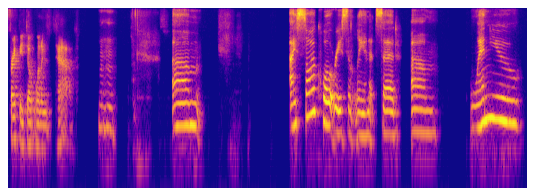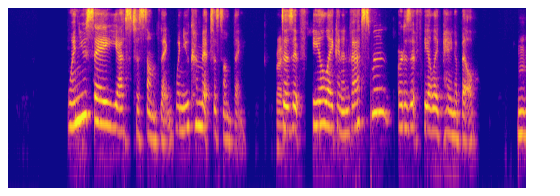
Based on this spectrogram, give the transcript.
frankly don't want to have. Mm-hmm. Um, I saw a quote recently and it said, um, when you when you say yes to something, when you commit to something, right. does it feel like an investment or does it feel like paying a bill? Hmm,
